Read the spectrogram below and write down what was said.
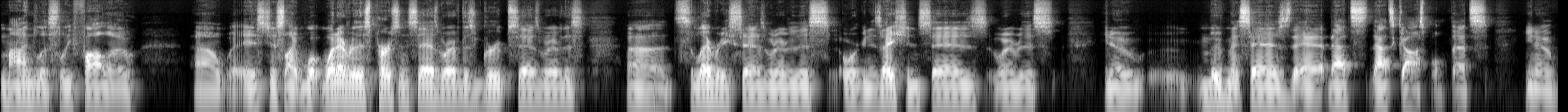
mindlessly follow. Uh, it's just like wh- whatever this person says, whatever this group says, whatever this uh, celebrity says, whatever this organization says, whatever this you know movement says that that's that's gospel. That's you know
